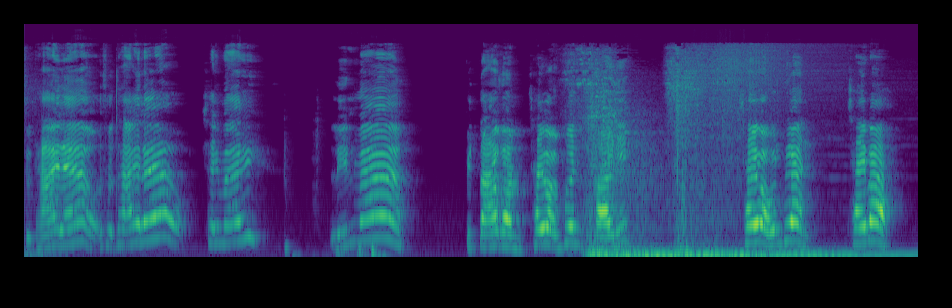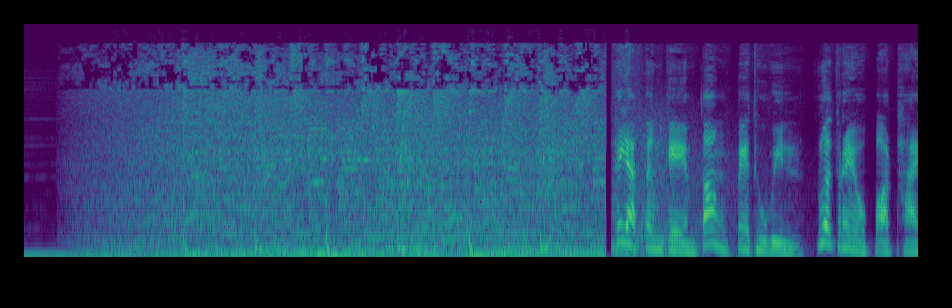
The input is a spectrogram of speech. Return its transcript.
สุดท้ายแล้วสุดท้ายแล้ว ใช่ไหมลิ้นมา ปิดตาก่อน ใช่ป่ะเพื่อนทายนี้ใช่ป่ะเพื่อนๆใช่ป่ะ ถ้าอยากเติมเกมต้อง Pay to Win รวดเร็วปลอดภัย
